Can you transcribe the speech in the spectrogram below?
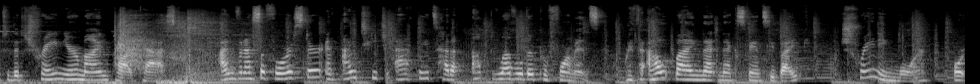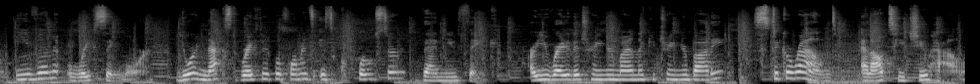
Welcome to the Train Your Mind podcast. I'm Vanessa Forrester, and I teach athletes how to up level their performance without buying that next fancy bike, training more, or even racing more. Your next breakthrough performance is closer than you think. Are you ready to train your mind like you train your body? Stick around, and I'll teach you how.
